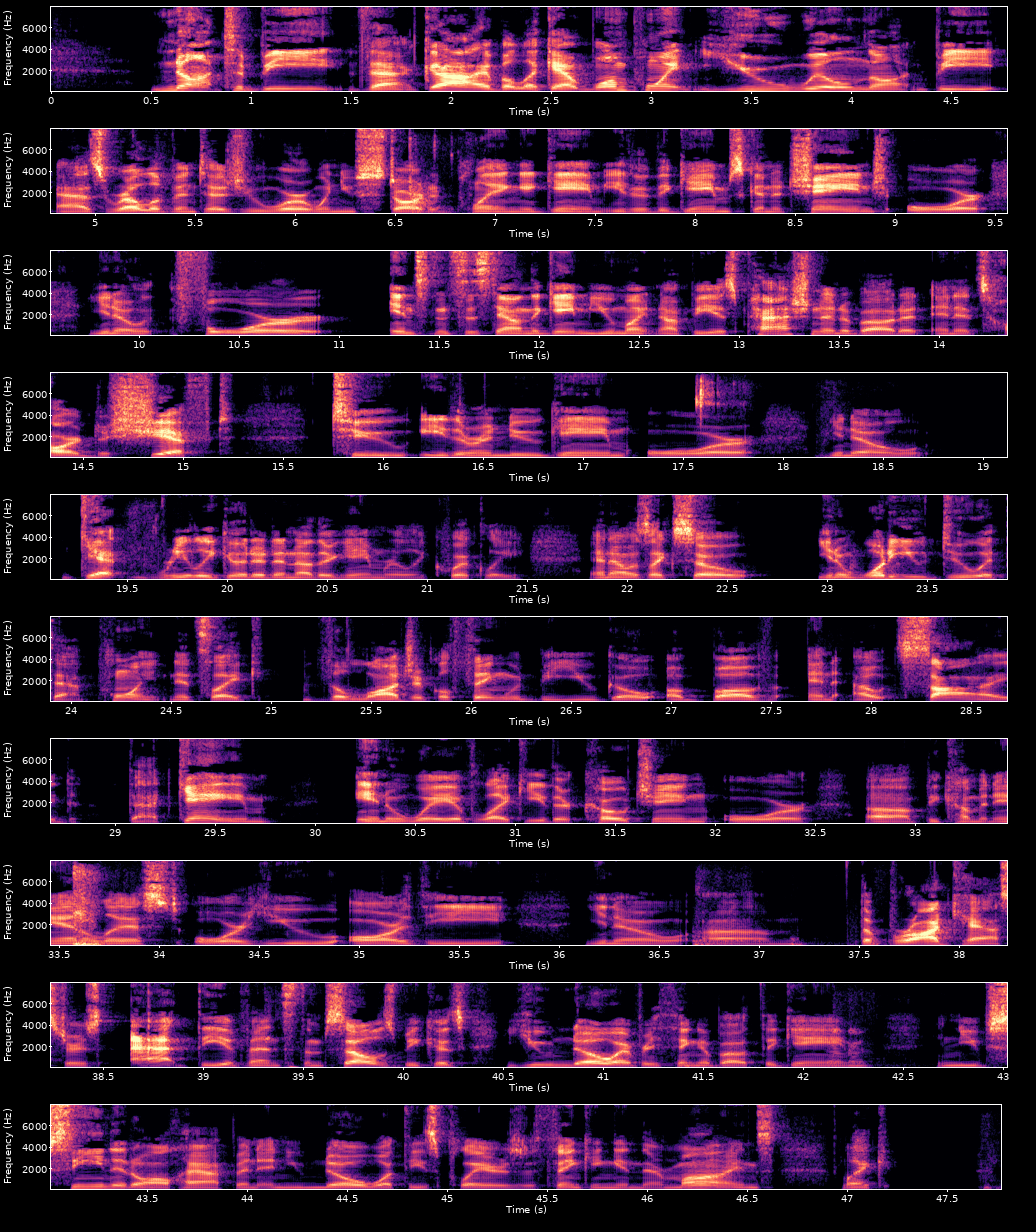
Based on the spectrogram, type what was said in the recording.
not to be that guy, but like at one point you will not be as relevant as you were when you started playing a game. Either the game's going to change or, you know, for instances down the game you might not be as passionate about it and it's hard to shift to either a new game or, you know, get really good at another game really quickly. And I was like, so, you know, what do you do at that point? And it's like the logical thing would be you go above and outside that game in a way of like either coaching or uh, become an analyst or you are the, you know, um, the broadcasters at the events themselves because you know everything about the game and you've seen it all happen and you know what these players are thinking in their minds like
